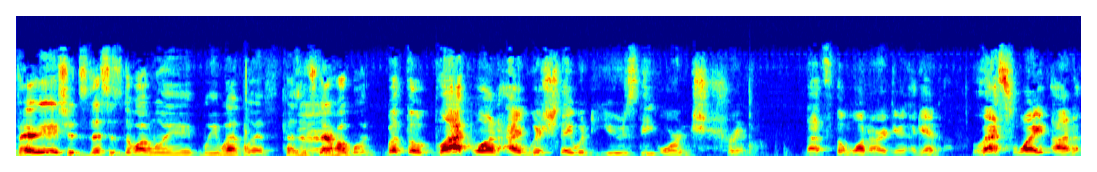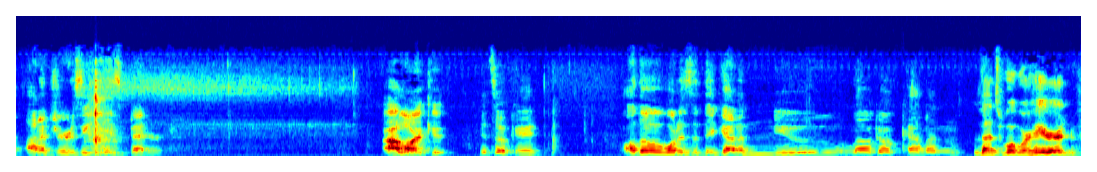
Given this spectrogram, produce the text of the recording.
variations. This is the one we, we went with because it's their home one. But the black one, I wish they would use the orange trim. That's the one argument. Again, less white on on a jersey is better. I like it. It's okay. Although, what is it? They got a new logo coming. That's what we're hearing.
